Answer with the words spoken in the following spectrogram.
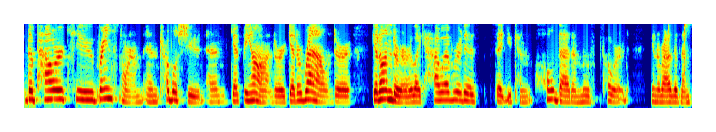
the power to brainstorm and troubleshoot and get beyond or get around or get under or like however it is that you can hold that and move forward, you know, rather than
